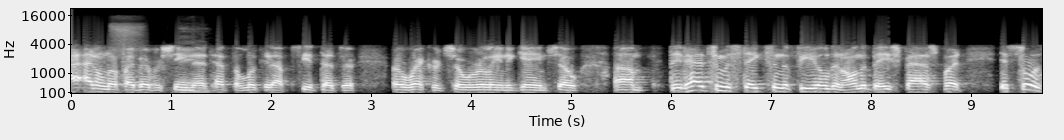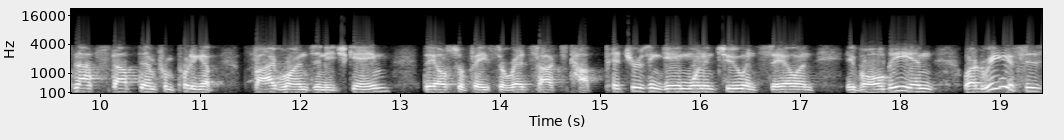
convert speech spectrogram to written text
I, I don't know if I've ever seen that. Have to look it up, see if that's a, a record so early in the game. So um, they've had some mistakes in the field and on the base pass, but it still has not stopped them from putting up five runs in each game. They also faced the Red Sox top pitchers in game one and two, and Sale and Eovaldi. And Rodriguez is,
